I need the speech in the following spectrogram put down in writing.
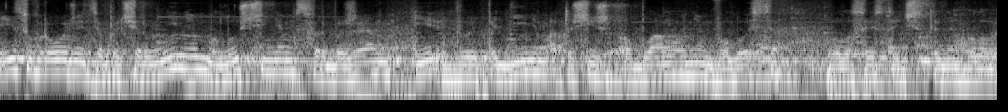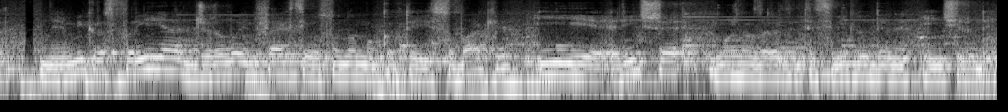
і супроводжуються почервонінням, лущенням, свербежем і випадінням, а точніше обламуванням волосся волосистої частини голови. Мікроспорія джерело інфекції в основному коти і собаки, і рідше можна заразитися від людини іншій людині.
